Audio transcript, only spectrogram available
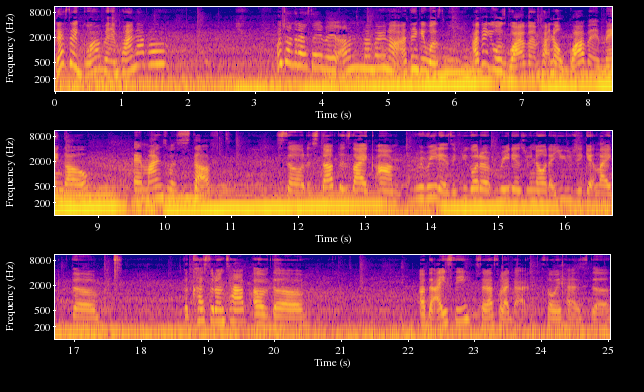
did I say guava and pineapple which one did I say, babe? I don't remember. You know, I think it was, I think it was guava and pineapple. no guava and mango, and mine's was stuffed. So the stuff is like um Rita's. If you go to Rita's, you know that you usually get like the the custard on top of the of the icy. So that's what I got. So it has the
